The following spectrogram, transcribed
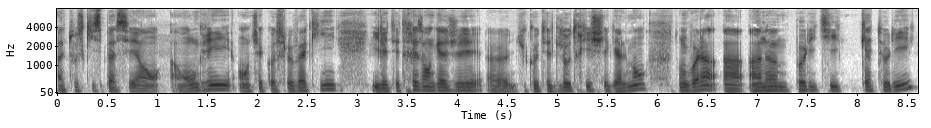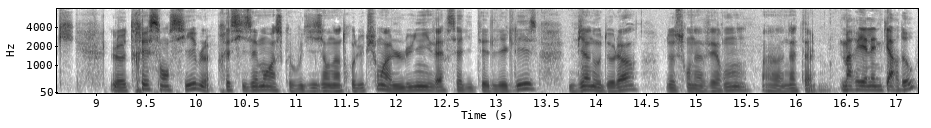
à tout ce qui se passait en, Hongrie, en Tchécoslovaquie. Il était très engagé euh, du côté de l'Autriche également. Donc voilà, un, homme politique catholique, très sensible précisément à ce que vous disiez en introduction, à l'universalité de l'Église, bien au-delà de son Aveyron euh, natal. Marie-Hélène Cardot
